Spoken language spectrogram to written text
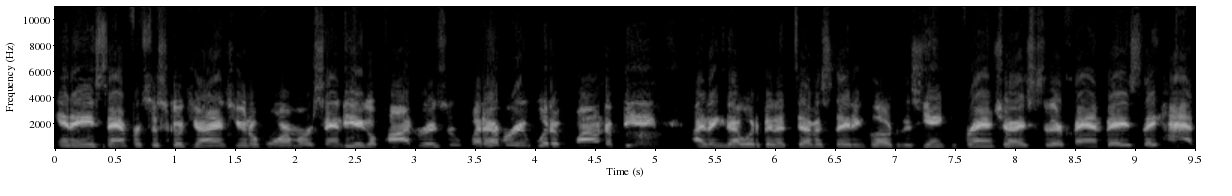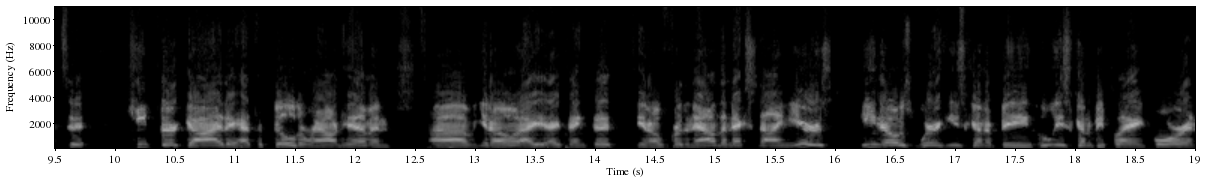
in a San Francisco Giants uniform or San Diego Padres or whatever it would have wound up being, I think that would have been a devastating blow to this Yankee franchise, to their fan base. They had to keep their guy. They had to build around him, and uh, you know, I, I, think that you know, for the now the next nine years, he knows where he's going to be, who he's going to be playing for, and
